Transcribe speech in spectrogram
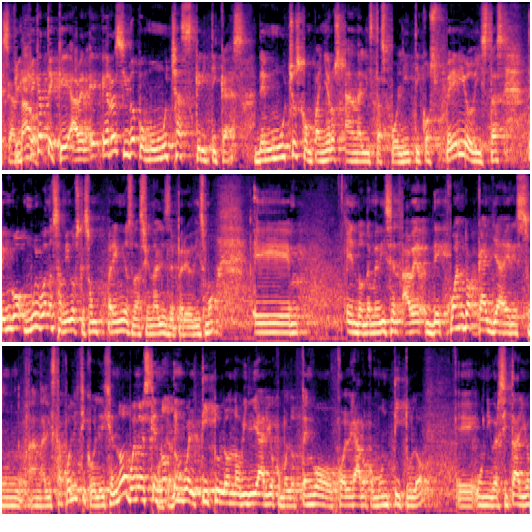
se han Fí- dado. Fíjate que, a ver, he, he recibido como muchas críticas de muchos compañeros analistas políticos, periodistas. Tengo muy buenos amigos que son premios nacionales de periodismo. eh, en donde me dicen, a ver, ¿de cuándo acá ya eres un analista político? Y le dije, no, bueno, es que no tengo el título nobiliario como lo tengo colgado como un título eh, universitario,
